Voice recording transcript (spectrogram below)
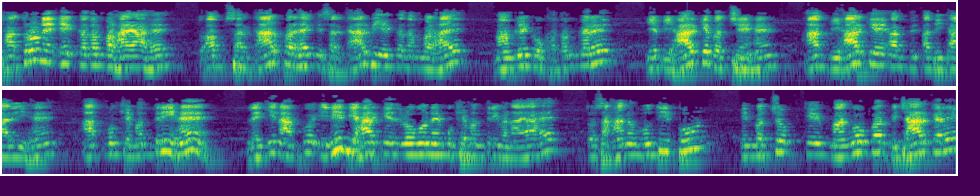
छात्रों ने एक कदम बढ़ाया है तो अब सरकार पर है कि सरकार भी एक कदम बढ़ाए, मामले को खत्म करे। ये बिहार के बच्चे हैं, आप बिहार के अधिकारी हैं, आप मुख्यमंत्री हैं, लेकिन आपको इन्हीं बिहार के लोगों ने मुख्यमंत्री बनाया है तो सहानुभूतिपूर्ण इन बच्चों के मांगों पर विचार करें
